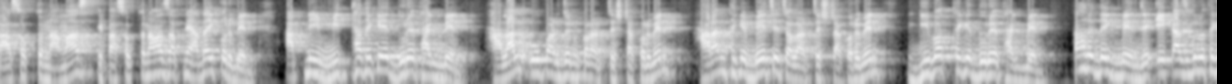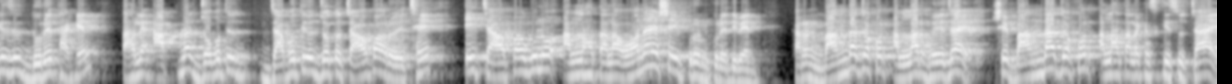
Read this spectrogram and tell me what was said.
পাঁচ নামাজ, এই পাঁচ নামাজ আপনি আদায় করবেন। আপনি মিথ্যা থেকে দূরে থাকবেন, হালাল উপার্জন করার চেষ্টা করবেন, হারাম থেকে বেঁচে চলার চেষ্টা করবেন, গিবত থেকে দূরে থাকবেন। তাহলে দেখবেন যে এই কাজগুলো থেকে যদি দূরে থাকেন, তাহলে আপনার যাবতীয় যাবতীয় যত চাওয়া পাওয়া রয়েছে, এই চাওয়া পাওয়া গুলো আল্লাহ তালা অনায়াসেই পূরণ করে দিবেন। কারণ বান্দা যখন আল্লাহর হয়ে যায় সে বান্দা যখন আল্লাহ তালার কাছে কিছু চায়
